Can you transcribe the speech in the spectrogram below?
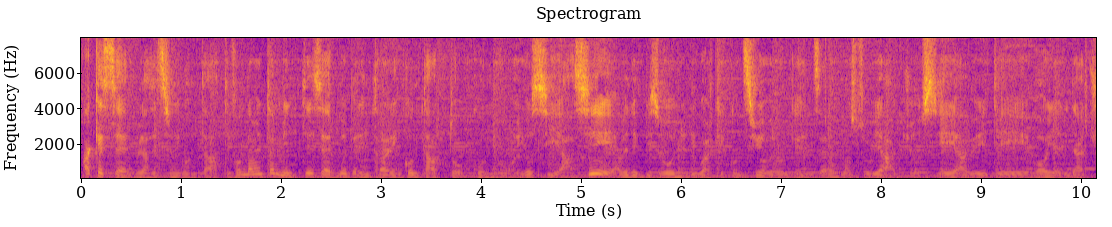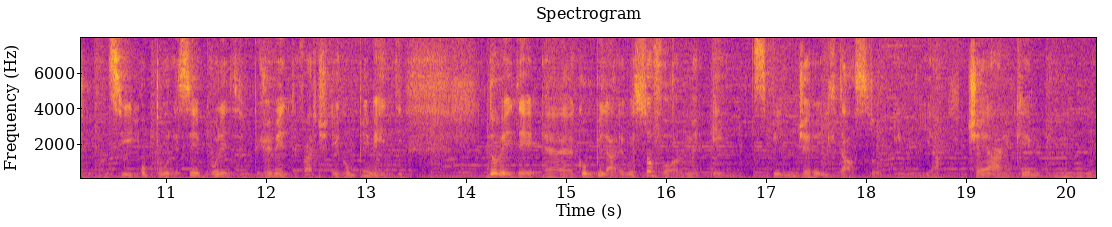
A che serve la sezione contatti? Fondamentalmente serve per entrare in contatto con noi, ossia se avete bisogno di qualche consiglio per organizzare un vostro viaggio, se avete voglia di darci un consiglio, oppure se volete semplicemente farci dei complimenti, dovete eh, compilare questo form e spingere il tasto invia. C'è anche mh, mm,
